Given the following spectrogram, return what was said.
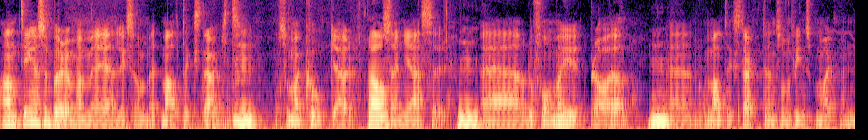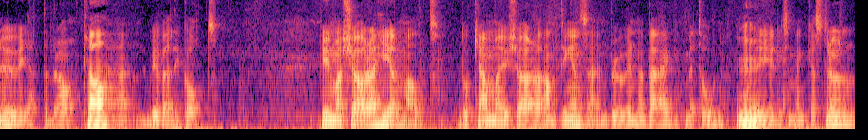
Antingen så börjar man med liksom ett maltextrakt mm. som man kokar Ja. och sen jäser. Mm. Eh, och då får man ju ett bra öl. Mm. Eh, maltextrakten som finns på marknaden nu är jättebra. Ja, Eh, Det blir väldigt gott. Vill man köra helmalt, då kan man ju köra antingen så en brew in a bag metod. Mm. Det är liksom en kastrull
